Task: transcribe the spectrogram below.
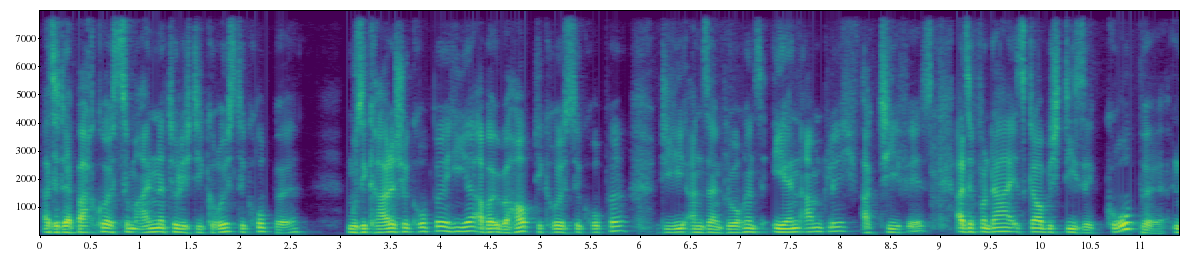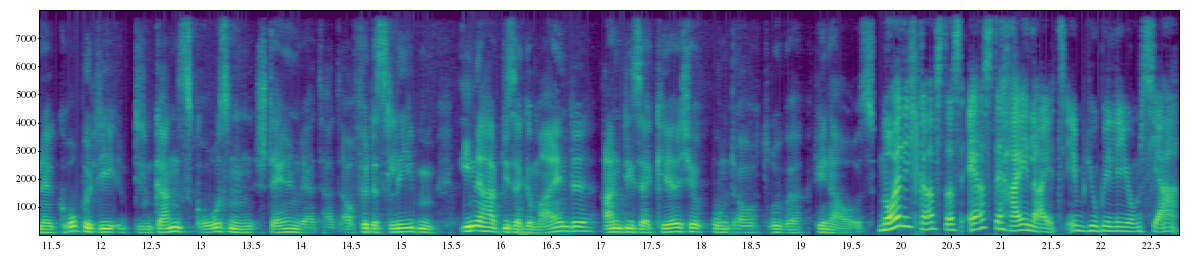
Also der Bachchor ist zum einen natürlich die größte Gruppe musikalische Gruppe hier, aber überhaupt die größte Gruppe, die an St. Lorenz ehrenamtlich aktiv ist. Also von daher ist, glaube ich, diese Gruppe eine Gruppe, die den ganz großen Stellenwert hat, auch für das Leben innerhalb dieser Gemeinde, an dieser Kirche und auch darüber hinaus. Neulich gab es das erste Highlight im Jubiläumsjahr.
